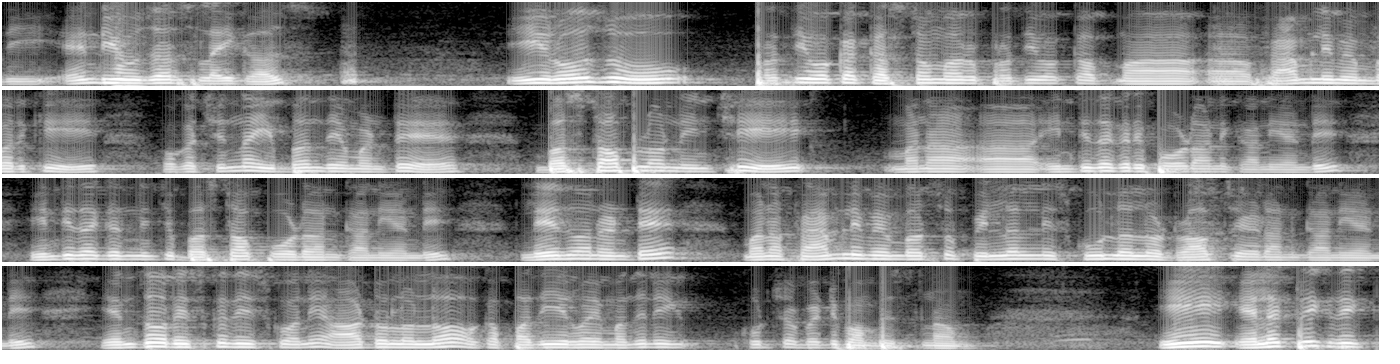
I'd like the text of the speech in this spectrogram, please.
the end users like us ఈరోజు ప్రతి ఒక్క కస్టమర్ ప్రతి ఒక్క మా ఫ్యామిలీ మెంబర్కి ఒక చిన్న ఇబ్బంది ఏమంటే బస్ స్టాప్లో నుంచి మన ఇంటి దగ్గరికి పోవడానికి కానివ్వండి ఇంటి దగ్గర నుంచి బస్ స్టాప్ పోవడానికి కానివ్వండి లేదు అని అంటే మన ఫ్యామిలీ మెంబర్స్ పిల్లల్ని స్కూళ్ళల్లో డ్రాప్ చేయడానికి కానివ్వండి ఎంతో రిస్క్ తీసుకొని ఆటోలలో ఒక పది ఇరవై మందిని కూర్చోబెట్టి పంపిస్తున్నాం ఈ ఎలక్ట్రిక్ రిక్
